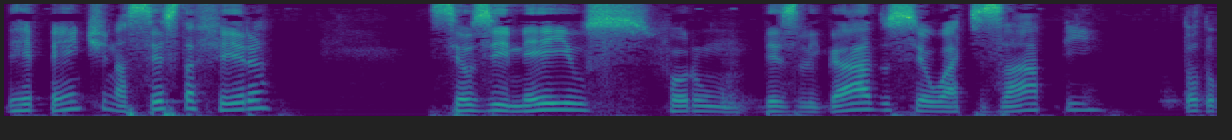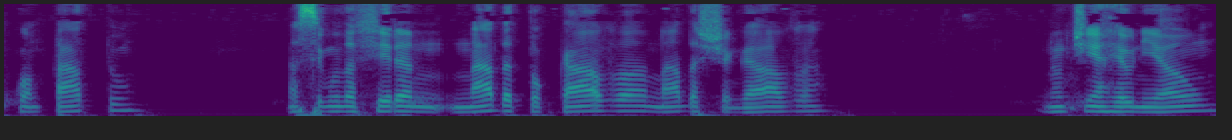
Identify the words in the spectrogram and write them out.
De repente, na sexta-feira, seus e-mails foram desligados, seu WhatsApp, todo o contato. Na segunda-feira nada tocava, nada chegava, não tinha reunião.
